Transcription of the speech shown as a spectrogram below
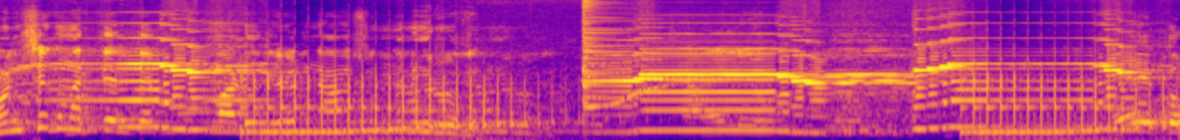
ಮನುಷ್ಯಗೆ ಮತ್ತೆ ಅಂತ ಮಾಡೋದು ಹೇಳಿ ನಾವು ಸುಮ್ಮನೆ ಇರೋದು. ಈ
